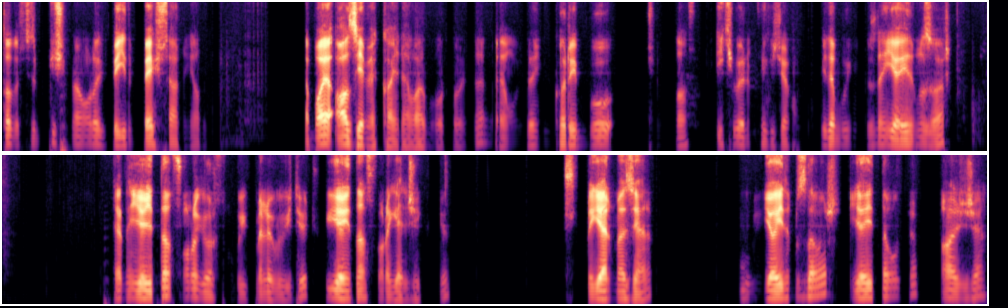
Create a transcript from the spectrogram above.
Tabii dur siz pişme orada bir gidip 5 tane yanım. Ya bayağı az yemek kaynağı var bu arada oyunda. Ben o yüzden yukarı bu bundan iki bölüm çekeceğim. Bir de bu yüzden yayınımız var. Yani yayından sonra görsün bu yükmeli bu video. Çünkü yayından sonra gelecek video. Şimdi gelmez yani. Bugün yayınımız da var. Yayında olacağım. Ayrıca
